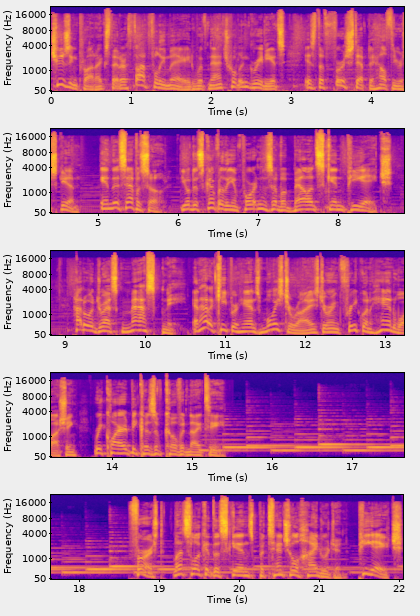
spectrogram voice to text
Choosing products that are thoughtfully made with natural ingredients is the first step to healthier skin. In this episode, you'll discover the importance of a balanced skin pH, how to address maskne, and how to keep your hands moisturized during frequent hand washing required because of COVID 19. First, let's look at the skin's potential hydrogen, pH,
